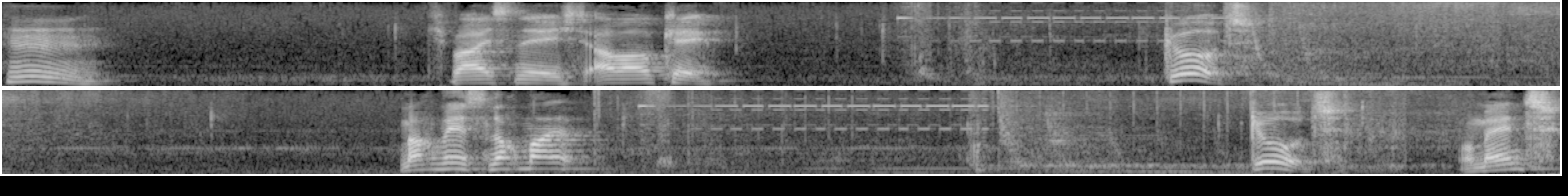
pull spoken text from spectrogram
Hm. Ich weiß nicht, aber okay. Gut. Machen wir jetzt noch mal. Gut. Moment.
